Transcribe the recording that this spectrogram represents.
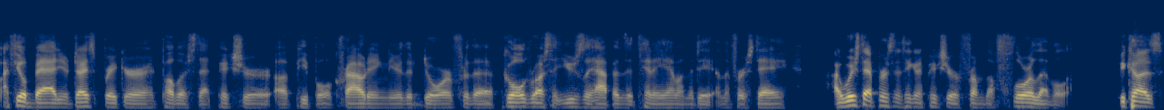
I feel bad. You know, Dicebreaker had published that picture of people crowding near the door for the gold rush that usually happens at 10 a.m. on the day on the first day. I wish that person had taken a picture from the floor level because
